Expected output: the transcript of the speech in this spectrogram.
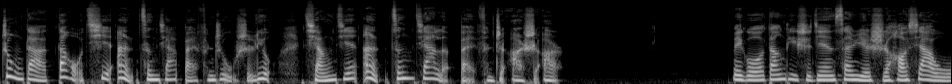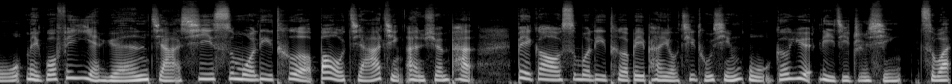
重大盗窃案增加百分之五十六，强奸案增加了百分之二十二。美国当地时间三月十号下午，美国非裔演员贾西·斯莫利特报假警案宣判，被告斯莫利特被判有期徒刑五个月，立即执行。此外，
